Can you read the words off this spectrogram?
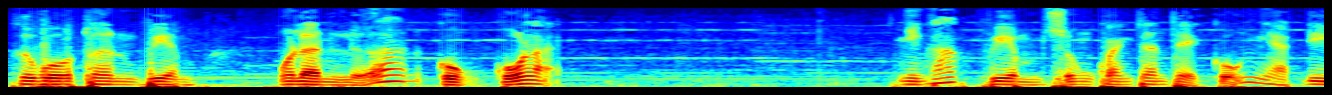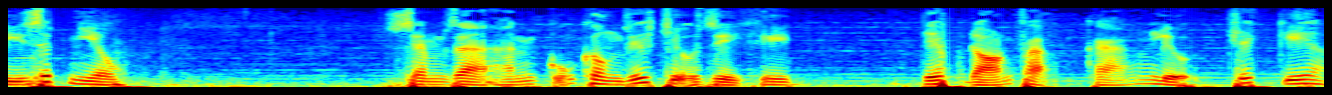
hư vô thân viêm một lần nữa củng cố lại. Nhưng hắc viêm xung quanh thân thể cũng nhạt đi rất nhiều. Xem ra hắn cũng không dễ chịu gì khi tiếp đón phản kháng liệu chết kia.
